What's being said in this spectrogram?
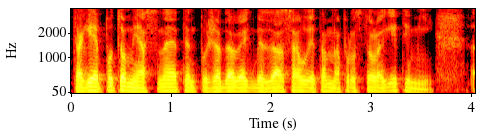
tak je potom jasné, ten požadavek bez zásahu je tam naprosto legitimní. Eh,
